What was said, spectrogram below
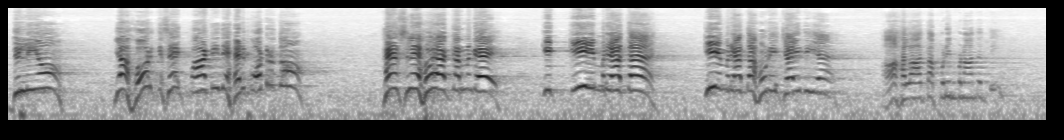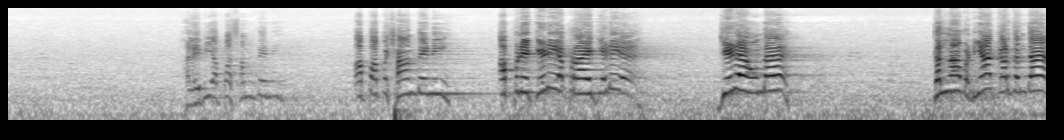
ਦਿੱਲੀੋਂ ਜਾਂ ਹੋਰ ਕਿਸੇ ਪਾਰਟੀ ਦੇ ਹੈੱਡਕੁਆਟਰ ਤੋਂ ਫੈਸਲੇ ਹੋਇਆ ਕਰਨਗੇ। ਕਿ ਕੀ ਮਰਿਆਦਾ ਹੈ? ਕੀ ਮਰਿਆਦਾ ਹੋਣੀ ਚਾਹੀਦੀ ਹੈ? ਆ ਹਾਲਾਤ ਆਪਣੀ ਬਣਾ ਦਿੱਤੀ। ਹਲੇ ਵੀ ਆਪਾਂ ਸਮਝਦੇ ਨਹੀਂ। ਆਪਾਂ ਪਛਾਣਦੇ ਨਹੀਂ। ਆਪਣੇ ਕਿਹੜੇ ਅਪਰਾਏ ਕਿਹੜੇ ਐ ਜਿਹੜਾ ਆਉਂਦਾ ਗੱਲਾਂ ਵੱਡੀਆਂ ਕਰ ਦਿੰਦਾ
